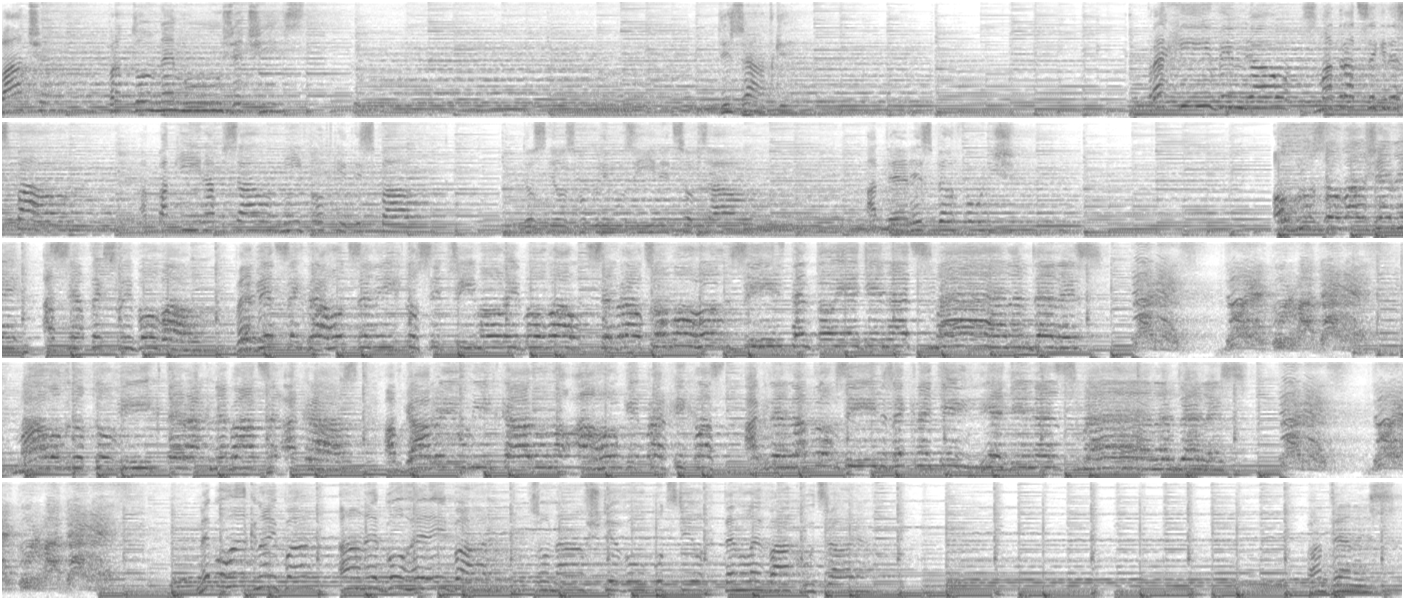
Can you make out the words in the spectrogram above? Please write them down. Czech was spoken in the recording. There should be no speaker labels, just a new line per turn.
pláče, proto nemůže číst. Ty řádky Prachy vyndal z matrace, kde spal a pak jí napsal, mý fotky ty spal. Dozněl zvuk limuzíny, co vzal a Denis byl fuč. Obluzoval ženy a sňatek sliboval, ve věcech drahocených to si přímo liboval. Sebral, co mohl vzít tento jedinec jménem Denis.
Denis, kdo je kurva Denis?
Málo kdo to ví, kterak nebát se a krást A v Gábriu mít káru, no a holky prachy chlast A kde na to vzít, řekne ti jedinec jménem Denis, Nebohá knajpa a nebo hej bar Co návštěvou poctil ten leváků car Pan Denis.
